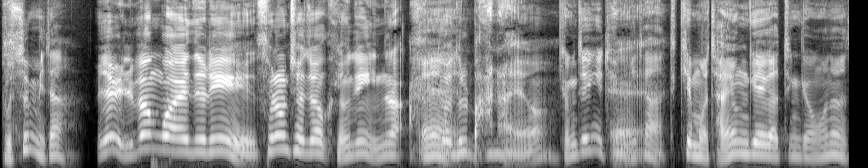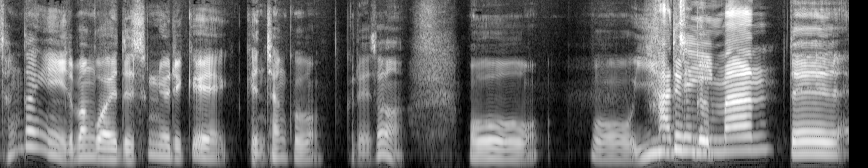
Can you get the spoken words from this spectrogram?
붙습니다. 왜냐면 일반고 아이들이 수능 최저 경쟁이 있는 학교들 네. 많아요. 경쟁이 됩니다. 예. 특히 뭐 자연계 같은 경우는 상당히 일반고 아이들 승률이 꽤 괜찮고 그래서 뭐뭐 2등급 하지만 때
